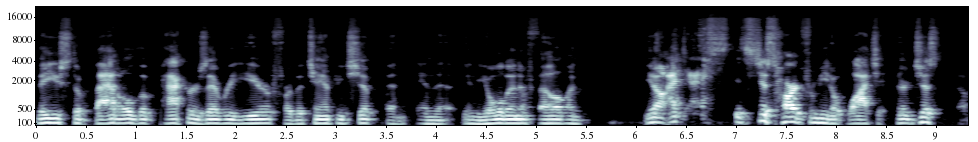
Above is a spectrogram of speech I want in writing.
they used to battle the Packers every year for the championship, and in the in the old NFL. And you know, I, it's just hard for me to watch it. They're just a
